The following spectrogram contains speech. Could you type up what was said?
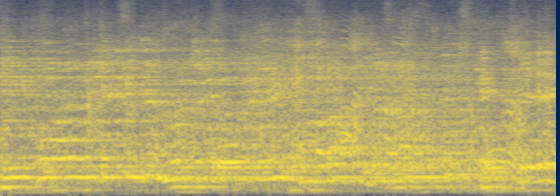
igual que si you.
